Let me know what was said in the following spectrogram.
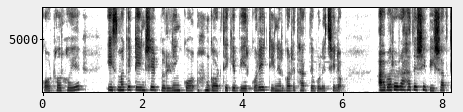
কঠোর হয়ে ইসমাকে টিনশেড বিল্ডিং ঘর থেকে বের করে টিনের ঘরে থাকতে বলেছিল। আবারও রাহাতের সেই বিষাক্ত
